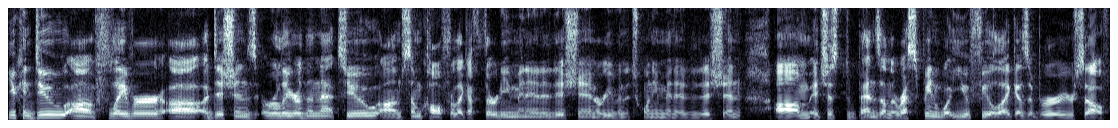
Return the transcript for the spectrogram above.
You can do um, flavor uh, additions earlier than that too. Um, some call for like a 30 minute addition or even a 20 minute addition. Um, it just depends on the recipe and what you feel like as a brewer yourself.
